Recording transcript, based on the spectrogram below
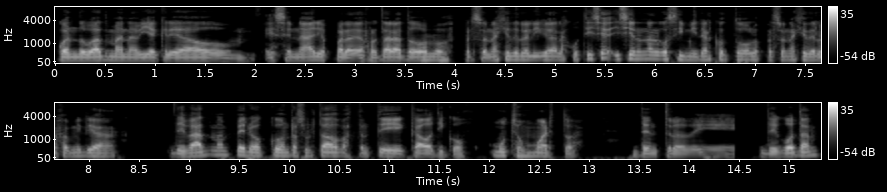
cuando Batman había creado mm, escenarios para derrotar a todos los personajes de la Liga de la Justicia, hicieron algo similar con todos los personajes de la familia de Batman, pero con resultados bastante caóticos, muchos muertos dentro de, de Gotham,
